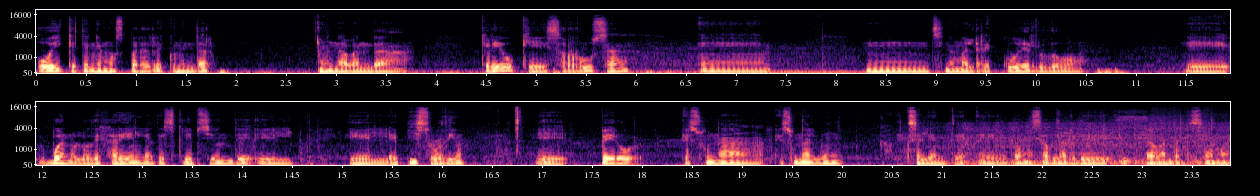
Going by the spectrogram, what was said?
Hoy que tenemos para recomendar una banda creo que es rusa eh, mm, si no mal recuerdo eh, bueno lo dejaré en la descripción del de el episodio eh, pero es una es un álbum excelente. Vamos a hablar de la banda que se llama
